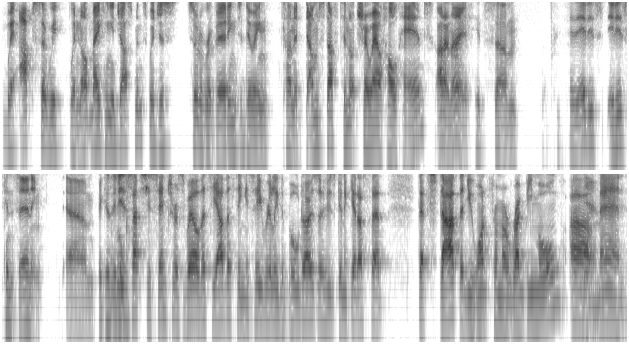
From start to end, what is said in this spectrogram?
we're up so we we're not making adjustments we're just sort of reverting to doing kind of dumb stuff to not show our whole hand i don't know it's um it, it is it is concerning um because it Well, is perhaps your centre as well. That's the other thing. Is he really the bulldozer who's going to get us that that start that you want from a rugby mall Oh Yeah. man,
